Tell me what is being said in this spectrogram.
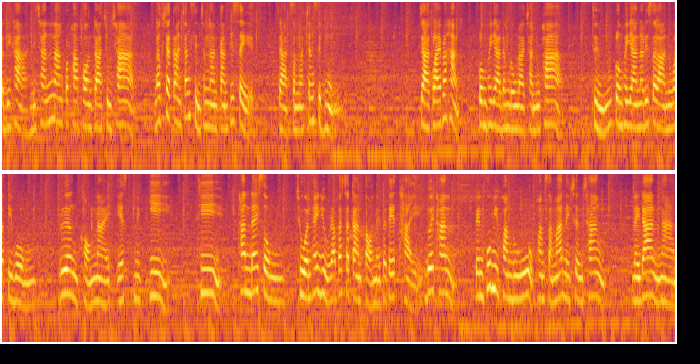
วัสดีค่ะ ดิฉันนางประภาพรตราชูชาติ นักวิชาการช่างศิลป์ชำนาญการพิเศษ จากสำนักช่างสิบหมู่ จากลายพระหัตถ์กรมพยาดำรงราชานุภาพ ถึงกรมพยานริศรานุวัติวงศ์เรื่องของนายเอสนิกกี้ ที่ท่านได้ทรงชวนให้อยู่รับราชการต่อในประเทศไทย ด้วยท่านเป็นผู้มีความรู้ความสามารถในเชิงช่างในด้านงาน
